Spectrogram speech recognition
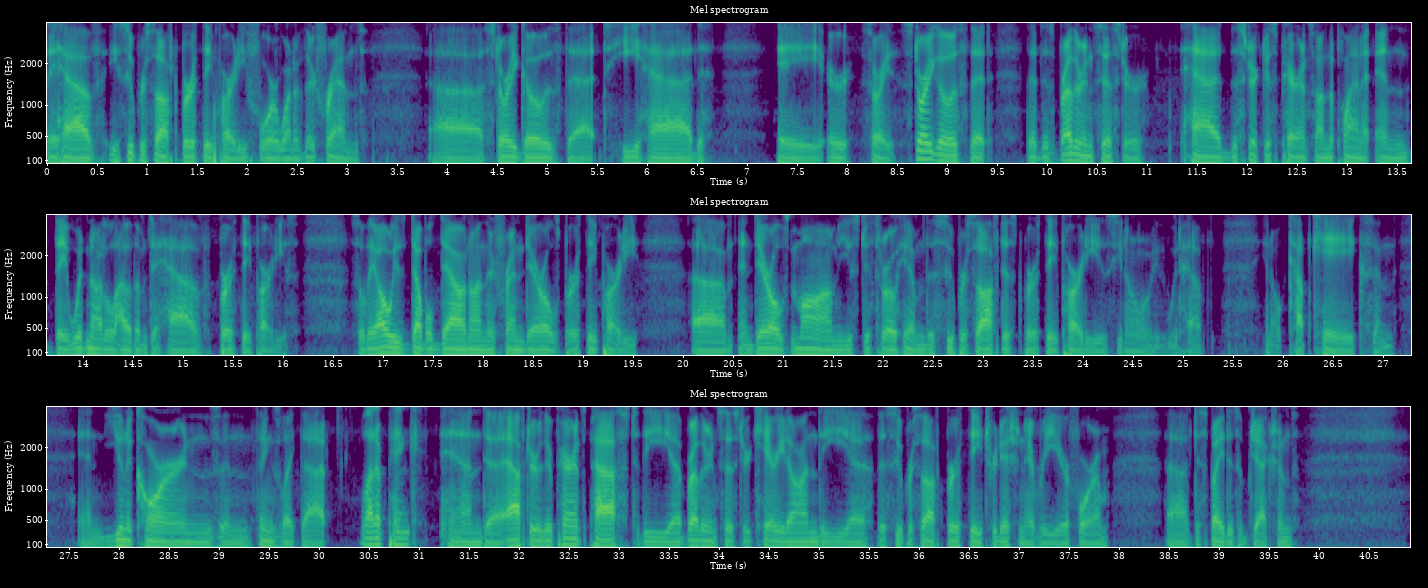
they have a super soft birthday party for one of their friends. Uh, story goes that he had a, or sorry, story goes that that this brother and sister had the strictest parents on the planet, and they would not allow them to have birthday parties. So they always doubled down on their friend Daryl's birthday party. Um, and Daryl's mom used to throw him the super softest birthday parties. You know, he would have, you know, cupcakes and and unicorns and things like that. A lot of pink. And uh, after their parents passed, the uh, brother and sister carried on the uh, the super soft birthday tradition every year for him, uh, despite his objections.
